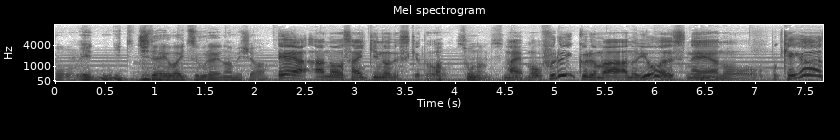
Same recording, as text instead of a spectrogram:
おえい時代はいつぐらいのアメ車いやいやあの最近のですけど。あそうなんですね、はい、もう古い車あの要はですね、うん。あの怪我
